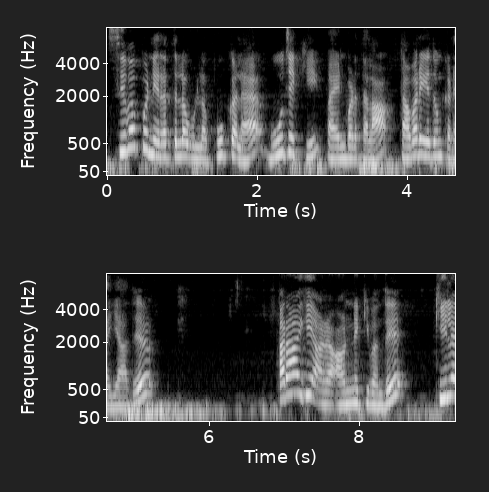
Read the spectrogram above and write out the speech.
சிவப்பு நிறத்தில் உள்ள பூக்களை பூஜைக்கு பயன்படுத்தலாம். தவறு எதுவும் கிடையாது. வராகி அ- அன்னைக்கு வந்து கிழ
